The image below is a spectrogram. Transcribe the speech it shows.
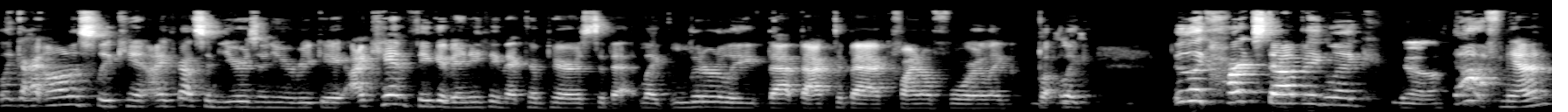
like I honestly can't. I've got some years in Arike. I can't think of anything that compares to that. Like literally that back to back Final Four. Like, but like it's like heart stopping. Like yeah. stuff, man.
